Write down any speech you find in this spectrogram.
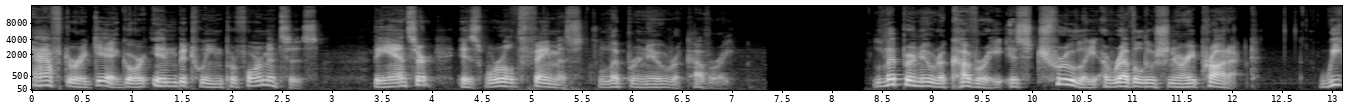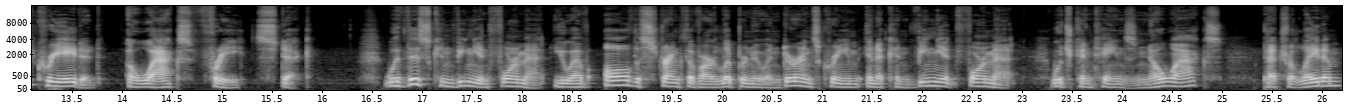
after a gig or in between performances. The answer is world famous Liprenew Recovery. Liprenew Recovery is truly a revolutionary product. We created a wax-free stick. With this convenient format, you have all the strength of our Liprenew Endurance Cream in a convenient format which contains no wax, petrolatum,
